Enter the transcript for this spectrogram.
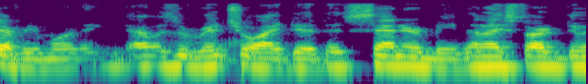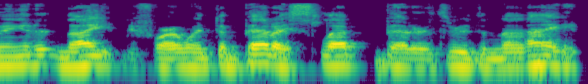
every morning, that was a ritual I did that centered me. Then I started doing it at night before I went to bed. I slept better through the night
